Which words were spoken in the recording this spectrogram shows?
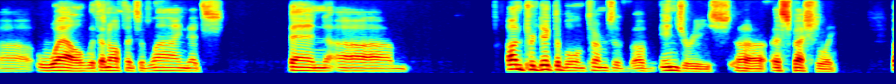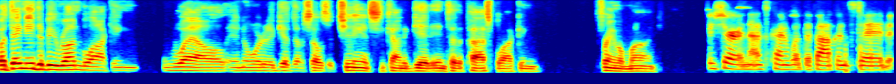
uh, well with an offensive line that's been um, unpredictable in terms of, of injuries, uh, especially. But they need to be run blocking well in order to give themselves a chance to kind of get into the pass blocking frame of mind. Sure, and that's kind of what the Falcons did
